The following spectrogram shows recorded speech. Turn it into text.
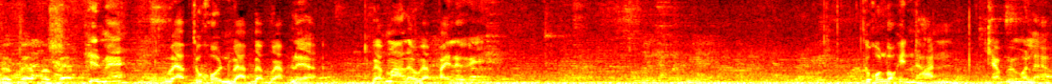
แบบแบบแบบแบบเห็นไหมแว็บทุกคนแว็บแบบแว็บเลยอะแว็บมาแล้วแว็บไปเลย ทุกคนบอกเห็นทัน แคปไว้หมดแล้ว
